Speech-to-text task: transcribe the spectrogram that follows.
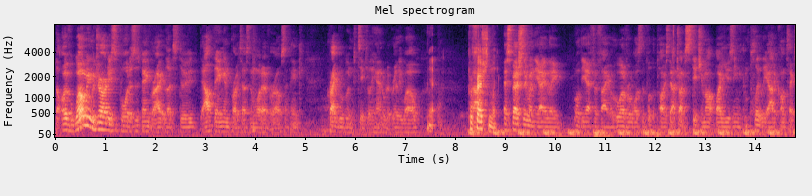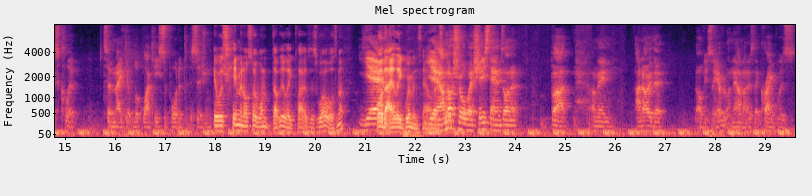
the overwhelming majority of supporters has been great. Let's do our thing and protest and whatever else. I think Craig Goodwin particularly handled it really well yeah, professionally. Um, especially when the A League or the FFA or whoever it was that put the post out tried to stitch him up by using a completely out of context clip to make it look like he supported the decision. It was him and also one of the W League players as well, wasn't it? Yeah, Or the A League women's now. yeah, I'm not sure where she stands on it, but I mean, I know that obviously everyone now knows that Craig was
